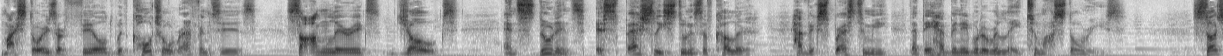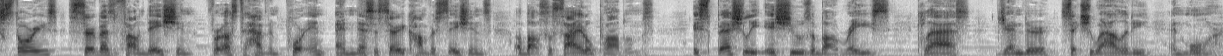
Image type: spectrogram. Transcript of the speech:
My stories are filled with cultural references song lyrics, jokes, and students, especially students of color, have expressed to me that they have been able to relate to my stories. Such stories serve as a foundation for us to have important and necessary conversations about societal problems, especially issues about race, class, gender, sexuality, and more.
